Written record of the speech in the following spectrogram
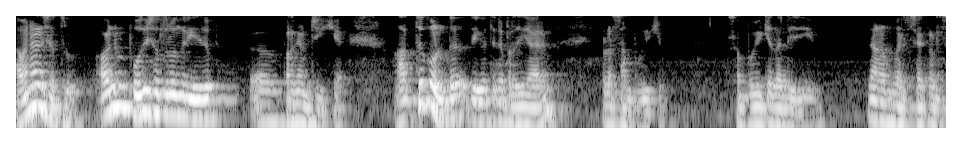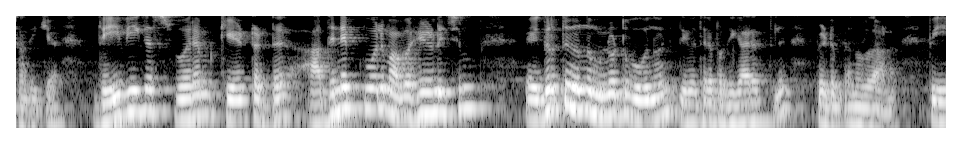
അവനാണ് ശത്രു. അവനും പൊതു ശത്രു എന്ന രീതിയിൽ പറഞ്ഞുകൊണ്ടിരിക്കുക. അതുകൊണ്ട് ദൈവത്തിന്റെ പ്രതികാരം ഇവിടെ സംഭവിക്കും. സംഭവിക്കുക തന്നെ ചെയ്യും. ഇതാണ് നമുക്ക് മനസ്സിലാക്കാൻ സാധിക്കുക. ദൈവിക സ്വരം കേട്ടിട്ട് അതിനെപ്പോലും അവഹേളിച്ചും എതിർത്ത് നിന്ന് മുന്നോട്ട് പോകുന്നവൻ ദൈവത്തിന്റെ പ്രതികാരത്തിൽ പെടും എന്നുള്ളതാണ്. അപ്പോൾ ഈ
